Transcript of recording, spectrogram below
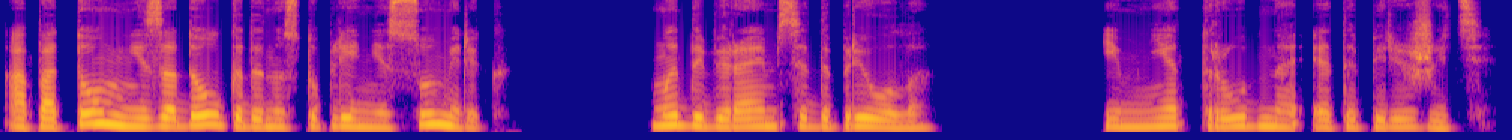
А потом, незадолго до наступления сумерек, мы добираемся до Бриола. И мне трудно это пережить.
